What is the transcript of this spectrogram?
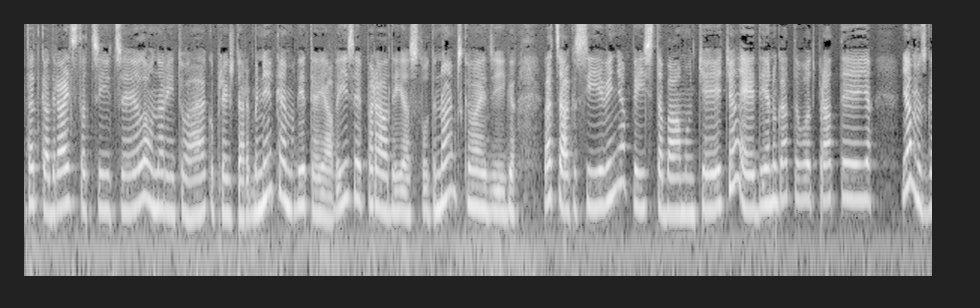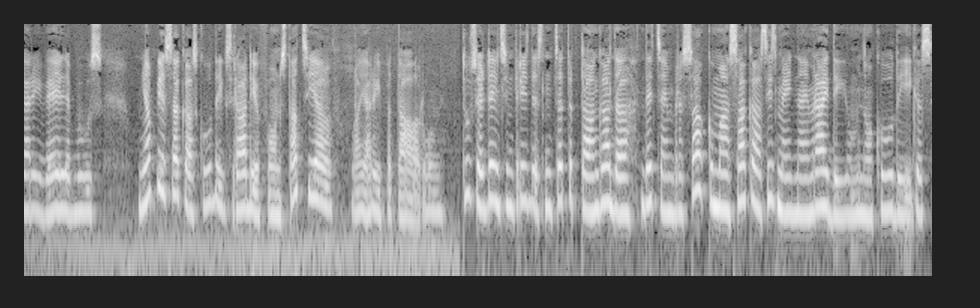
Tad, kad raidstacija cēla un arī to ēku priekšdarbiniekiem, vietējā vīzē parādījās sludinājums, ka vajadzīga vecāka sieviņa pie istabām un ķēķa, ēdienu gatavot pratēja, jāmazgā arī vēļa būs, un jāpiesakās kuldīgas radiofona stacijā vai arī pa tālruni. 1934. gada decembra sākumā sākās izmēģinājuma raidījumi no kuldīgas,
